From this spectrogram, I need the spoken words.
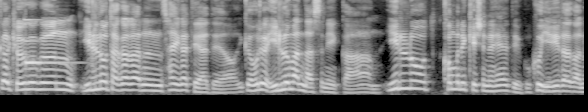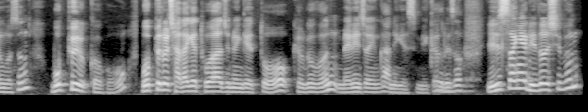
그러니까 결국은 일로 다가가는 사이가 돼야 돼요. 그러니까 우리가 일로 만 났으니까 일로 커뮤니케이션을 해야 되고 그 일이라고 하는 것은 목표일 거고 목표를 잘하게 도와주는 게 또 결국은 매니저인 거 아니겠습니까? 음. 그래서 일상의 리더십은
